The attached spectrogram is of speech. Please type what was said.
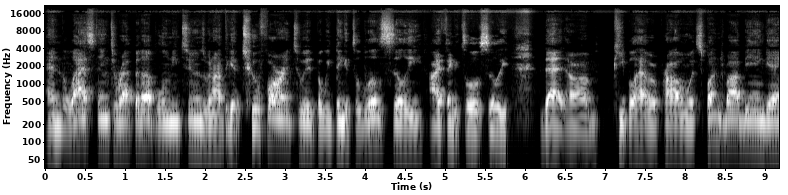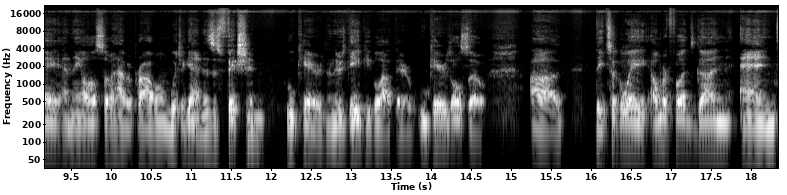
And the last thing to wrap it up, Looney Tunes. We don't have to get too far into it, but we think it's a little silly. I think it's a little silly that um, people have a problem with SpongeBob being gay, and they also have a problem, which again, this is fiction. Who cares? And there's gay people out there. Who cares? Also, uh, they took away Elmer Fudd's gun, and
